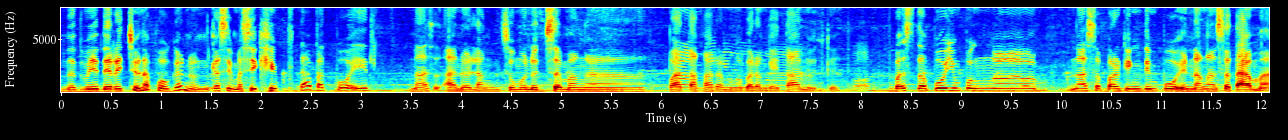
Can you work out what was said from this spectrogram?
nadumi-diretso na po, ganun, kasi masikip. Dapat po, eh, nasa, ano lang, sumunod sa mga patakaran, mga barangay tanod. Basta po yung pang ah, nasa parking din po, eh, nang sa tama.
